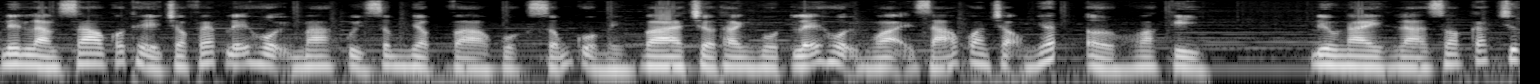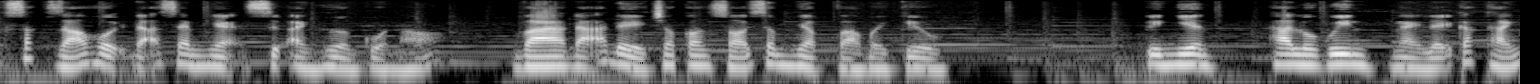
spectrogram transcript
nên làm sao có thể cho phép lễ hội ma quỷ xâm nhập vào cuộc sống của mình và trở thành một lễ hội ngoại giáo quan trọng nhất ở Hoa Kỳ. Điều này là do các chức sắc giáo hội đã xem nhẹ sự ảnh hưởng của nó và đã để cho con sói xâm nhập vào bầy kiều. Tuy nhiên, Halloween, ngày lễ các thánh,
